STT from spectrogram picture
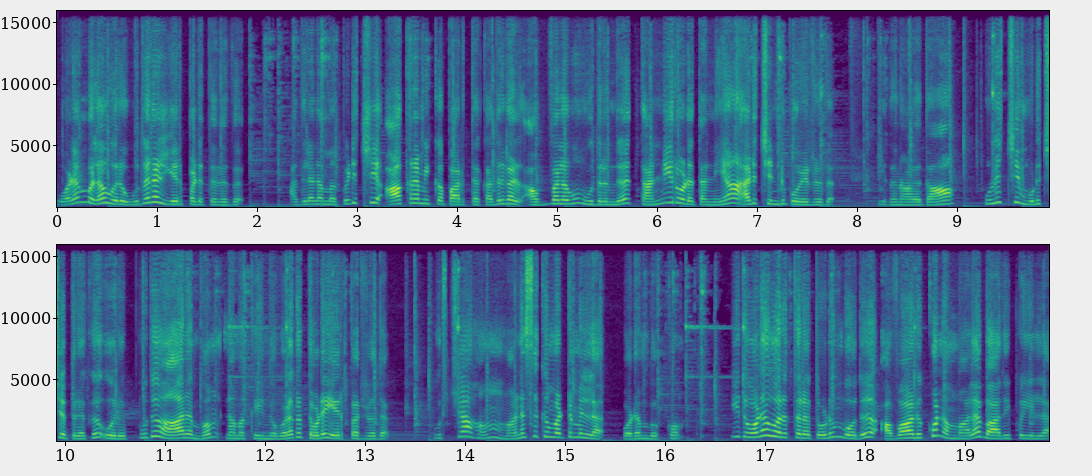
உடம்புல ஒரு உதறல் ஏற்படுத்துறது. அதில் நம்ம பிடிச்சு ஆக்கிரமிக்க பார்த்த கதிர்கள் அவ்வளவும் உதிர்ந்து தண்ணீரோட தண்ணியாக அடிச்சுண்டு போயிடுறது. இதனால தான் குளிச்சு முடித்த பிறகு ஒரு புது ஆரம்பம் நமக்கு இந்த உலகத்தோட ஏற்படுறது. உற்சாகம் மனசுக்கு மட்டுமில்ல உடம்புக்கும். இதோட ஒருத்தரை தொடும்போது அவளுக்கும் நம்மளால் பாதிப்பு இல்லை.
